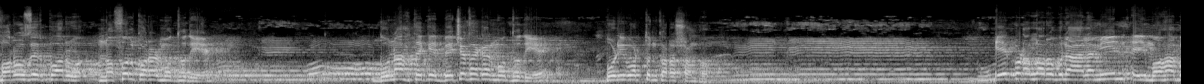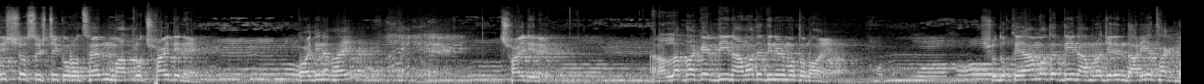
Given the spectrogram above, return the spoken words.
ফরজের পর নফল করার মধ্য দিয়ে, গোনাহ থেকে বেঁচে থাকার মধ্য দিয়ে পরিবর্তন করা সম্ভব। এরপর আল্লাহ রবুল্লাহ আলমিন এই মহাবিশ্ব সৃষ্টি করেছেন মাত্র ছয় দিনে। কয় দিনে ভাই? ছয় দিনে। আর আল্লাহ পাকের দিন আমাদের দিনের মতো নয়। শুধু কেয়ামতের দিন আমরা যেদিন দাঁড়িয়ে থাকব,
